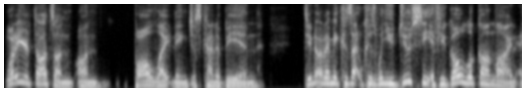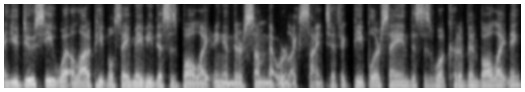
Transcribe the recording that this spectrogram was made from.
what are your thoughts on on ball lightning just kind of being? Do you know what I mean? Because because when you do see, if you go look online and you do see what a lot of people say, maybe this is ball lightning, and there's some that were like scientific people are saying this is what could have been ball lightning.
